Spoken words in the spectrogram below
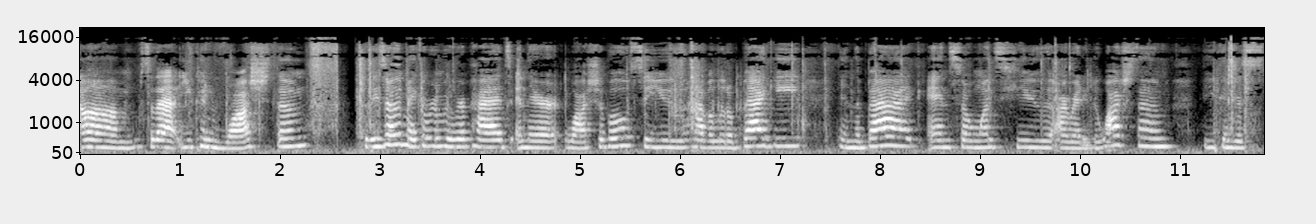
um, so that you can wash them. So these are the makeup remover pads and they're washable. So you have a little baggie in the bag and so once you are ready to wash them you can just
